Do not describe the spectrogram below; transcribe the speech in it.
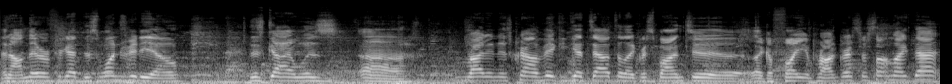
And I'll never forget this one video. This guy was uh, riding his Crown Vic. He gets out to like respond to like a fight in progress or something like that.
